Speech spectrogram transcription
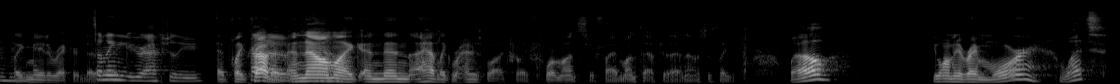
Mhm. like made a record. That Something like, you're actually. I'm like proud proud, of. of, And now I'm like, and then I had like writer's block for like four months or five months after that, and I was just like, well, you want me to write more? What?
